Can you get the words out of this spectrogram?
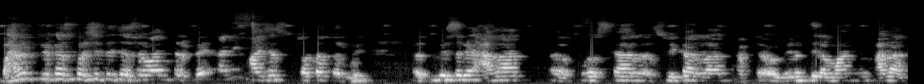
भारत विकास परिषदेच्या सर्वांतर्फे आणि माझ्या स्वतःतर्फे तुम्ही सगळे आलात पुरस्कार स्वीकारलात आमच्या विनंतीला मान देऊन आलात.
